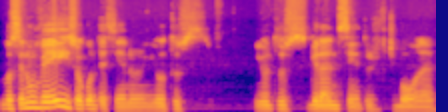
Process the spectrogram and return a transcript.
você não vê isso acontecendo em outros, em outros grandes centros de futebol, né?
